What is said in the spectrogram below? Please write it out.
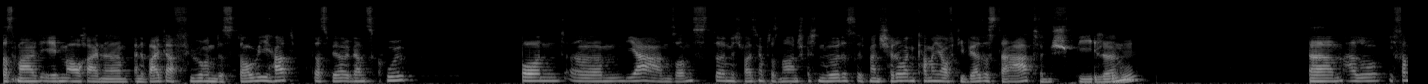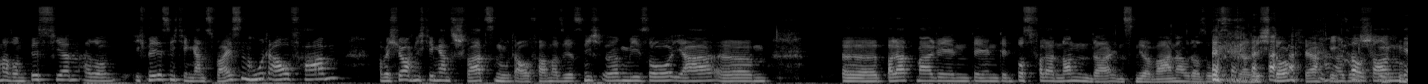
dass man halt eben auch eine, eine weiterführende Story hat, das wäre ganz cool. Und ähm, ja, ansonsten, ich weiß nicht, ob du das noch ansprechen würdest. Ich meine, Shadowrun kann man ja auf diverseste Arten spielen. Mhm. Ähm, also ich sag mal so ein bisschen, also ich will jetzt nicht den ganz weißen Hut aufhaben, aber ich will auch nicht den ganz schwarzen Hut aufhaben. Also jetzt nicht irgendwie so, ja, ähm, äh, ballert mal den, den, den Bus voller Nonnen da ins Nirvana oder so in der Richtung. Ja, also schon.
